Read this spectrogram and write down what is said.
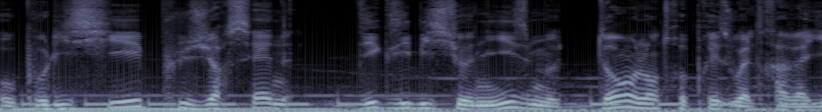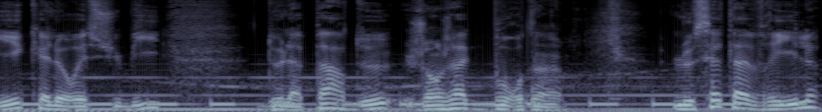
aux policiers plusieurs scènes d'exhibitionnisme dans l'entreprise où elle travaillait qu'elle aurait subi de la part de Jean-Jacques Bourdin. Le 7 avril,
